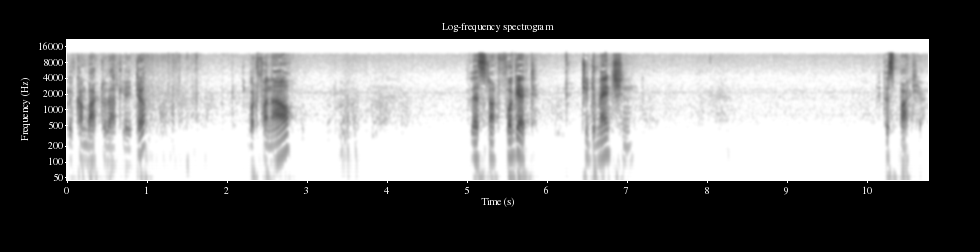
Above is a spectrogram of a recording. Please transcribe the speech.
we'll come back to that later. But for now let's not forget to dimension this part here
